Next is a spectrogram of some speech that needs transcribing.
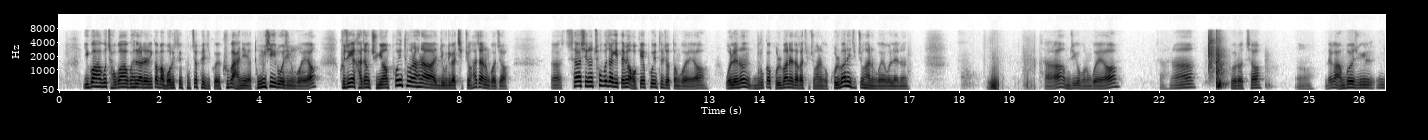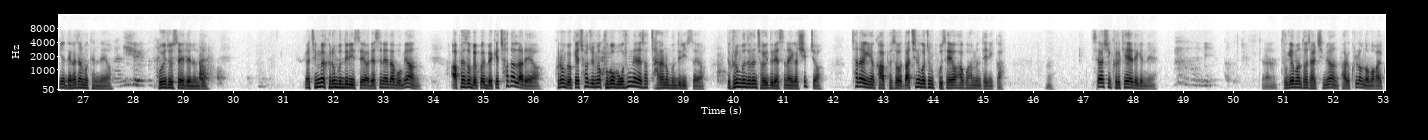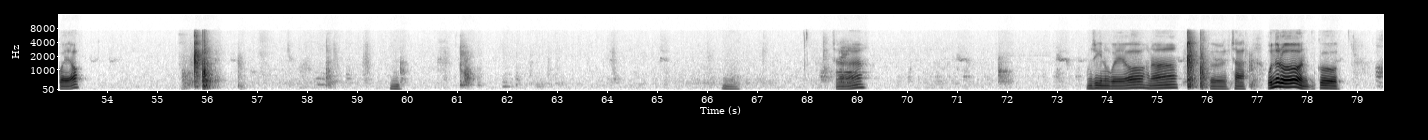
이거 하고 저거 하고 하려니까 막 머릿속이 복잡해질 거예요. 그거 아니에요. 동시에 이루어지는 거예요. 그 중에 가장 중요한 포인트만 하나 이제 우리가 집중하자는 거죠. 어, 세아 씨는 초보자이기 때문에 어깨에 포인트를 줬던 거예요. 원래는 무릎과 골반에다가 집중하는 거, 골반에 집중하는 거예요, 원래는. 자, 움직여 보는 거예요. 자, 하나, 그렇죠. 어, 내가 안 보여주길 게 내가 잘못했네요. 아니에요. 보여줬어야 되는데. 그러니까 정말 그런 분들이 있어요. 레슨에다 보면 앞에서 몇번몇개 쳐달라래요. 그럼 몇 개 쳐주면 그거 보고 흉내내서 잘하는 분들이 있어요. 근데 그런 분들은 저희도 레슨하기가 쉽죠. 차라리 그냥 그 앞에서 나 치는 거 좀 보세요 하고 하면 되니까. 어. 세아 씨는 그렇게 해야 되겠네. 자, 두 개만 더 잘 치면 바로 클럽 넘어갈 거예요. 자. 움직이는 거예요. 하나, 둘. 자, 오늘은 그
